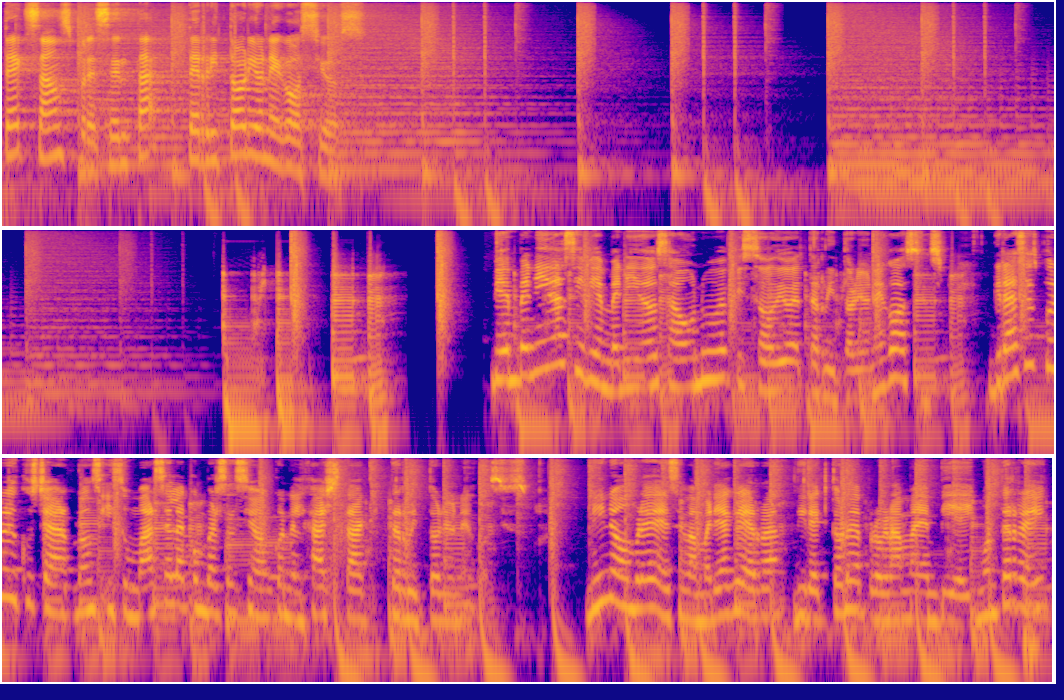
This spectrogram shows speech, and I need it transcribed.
Tech presenta Territorio Negocios. Bienvenidas y bienvenidos a un nuevo episodio de Territorio Negocios. Gracias por escucharnos y sumarse a la conversación con el hashtag Territorio Negocios. Mi nombre es Eva María Guerra, directora de programa MBA Monterrey,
